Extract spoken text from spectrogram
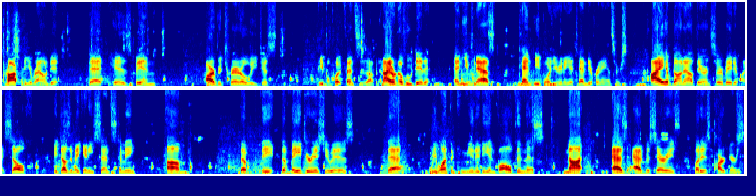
property around it that has been arbitrarily just people put fences up, and I don't know who did it. and you can ask 10 people and you're going to get 10 different answers. I have gone out there and surveyed it myself. It doesn't make any sense to me. Um, the, the, the major issue is that we want the community involved in this, not as adversaries, but as partners.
